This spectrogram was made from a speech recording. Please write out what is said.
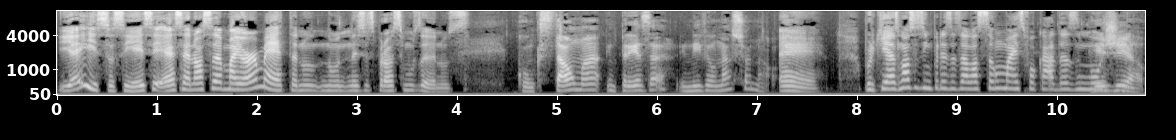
E é isso, assim, esse, essa é a nossa maior meta no, no, nesses próximos anos. Conquistar uma empresa em nível nacional. É. Porque as nossas empresas, elas são mais focadas em Mogi. Região,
